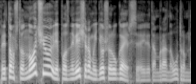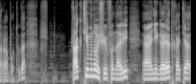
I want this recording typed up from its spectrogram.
При том, что ночью или поздно вечером идешь и ругаешься, или там рано утром на работу, да. Так темно еще и фонари а они горят, хотя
